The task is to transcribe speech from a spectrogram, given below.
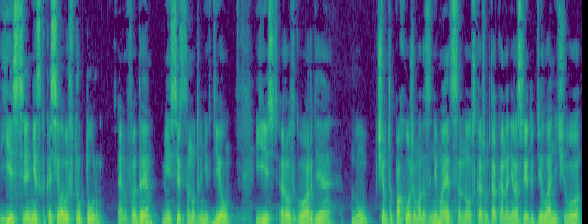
Есть несколько силовых структур. МВД, Министерство внутренних дел, есть Росгвардия, ну, чем-то похожим она занимается, но, скажем так, она не расследует дела, ничего.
